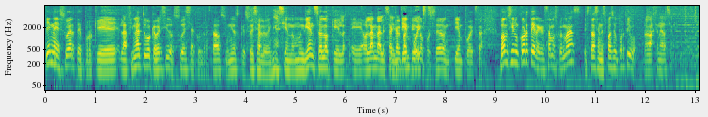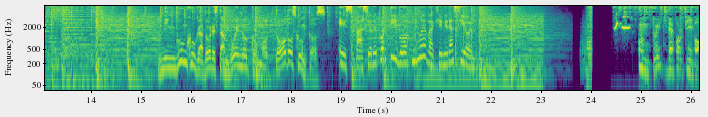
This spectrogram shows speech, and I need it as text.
Tiene suerte porque la final tuvo que haber sido Suecia contra Estados Unidos, que Suecia lo venía haciendo muy bien, solo que eh, Holanda le saca En el partido 1 extra. por 0 en tiempo extra. Vamos a ir a un corte y regresamos con más. Estás en Espacio Deportivo, nueva generación. Ningún jugador es tan bueno como todos juntos. Espacio Deportivo Nueva Generación. Un tuit deportivo.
